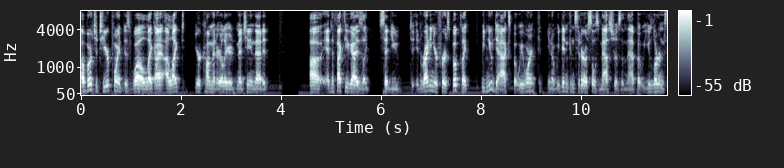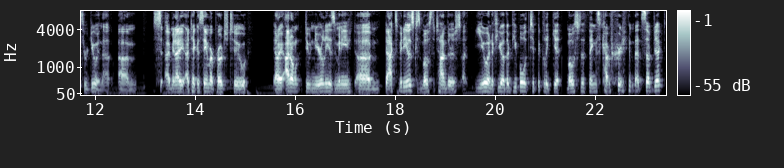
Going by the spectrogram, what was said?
alberto to your point as well like i, I liked your comment earlier mentioning that it uh and the fact that you guys like said you in writing your first book like we knew dax but we weren't you know we didn't consider ourselves masters in that but you learned through doing that um i mean i, I take the same approach to I, don't do nearly as many um, DAX videos because most of the time there's uh, you and a few other people typically get most of the things covered in that subject.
